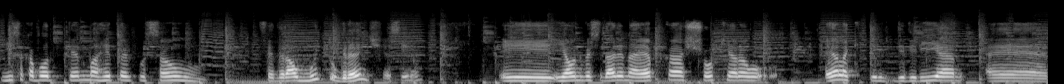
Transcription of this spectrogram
E isso acabou tendo uma repercussão federal muito grande, assim, né? E, e, a universidade na época achou que era o, ela que deveria é,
